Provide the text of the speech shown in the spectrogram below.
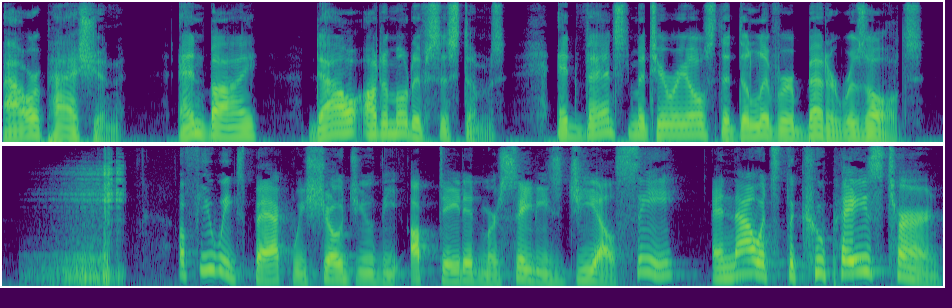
our passion, and by Dow Automotive Systems, advanced materials that deliver better results. A few weeks back, we showed you the updated Mercedes GLC, and now it's the coupe's turn.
